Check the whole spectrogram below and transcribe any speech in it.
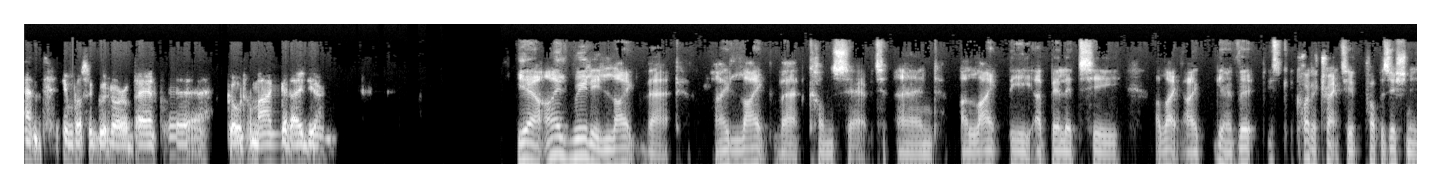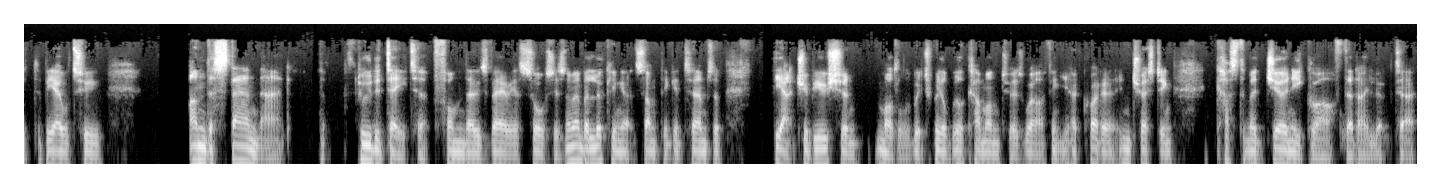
and it was a good or a bad uh, go-to-market idea. Yeah, I really like that. I like that concept, and I like the ability. I like, I you know, the, it's quite attractive proposition to be able to understand that through the data from those various sources. I remember looking at something in terms of the attribution model, which we'll, we'll come on to as well. I think you had quite an interesting customer journey graph that I looked at,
